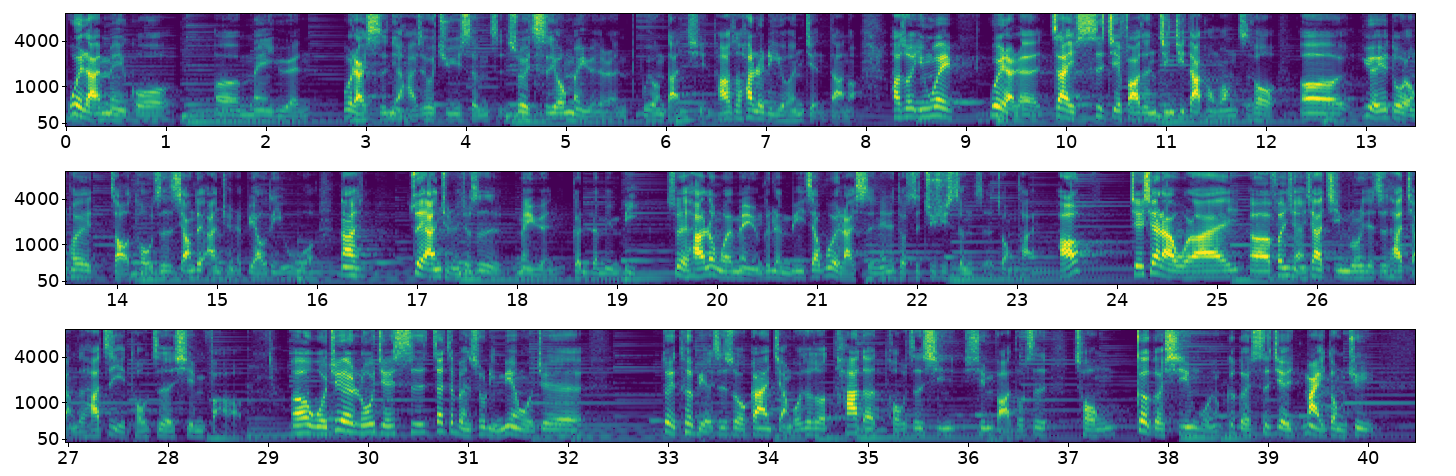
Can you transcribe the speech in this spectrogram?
未来美国呃美元。未来十年还是会继续升值，所以持有美元的人不用担心。他说他的理由很简单哦，他说因为未来的在世界发生经济大恐慌之后，呃，越来越多人会找投资相对安全的标的物哦。那最安全的就是美元跟人民币，所以他认为美元跟人民币在未来十年内都是继续升值的状态。好，接下来我来呃分享一下吉姆罗杰斯他讲的他自己投资的心法哦。呃，我觉得罗杰斯在这本书里面，我觉得。对，特别是说刚才讲过，就是说他的投资心心法都是从各个新闻、各个世界脉动去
